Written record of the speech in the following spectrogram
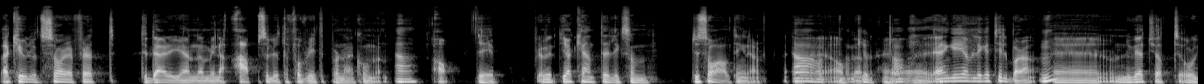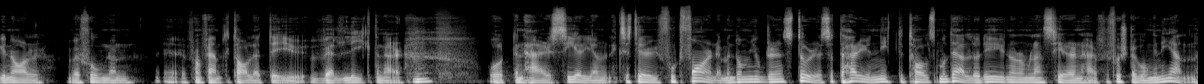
Vad kul att du sa det, för att det där är ju en av mina absoluta favoriter på den här auktionen. Ja. Ja, det är, jag, kan inte liksom... Du sa allting där. Ja, Eh, om den. Ja. Mm. Eh, En grej jag vill lägga till bara. Eh, nu vet jag att originalversionen eh, från 50-talet är ju väldigt lik den här. Mm. Och den här serien existerar ju fortfarande, men de gjorde den större. Så det här är ju en 90-talsmodell och det är ju när de lanserar den här för första gången igen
